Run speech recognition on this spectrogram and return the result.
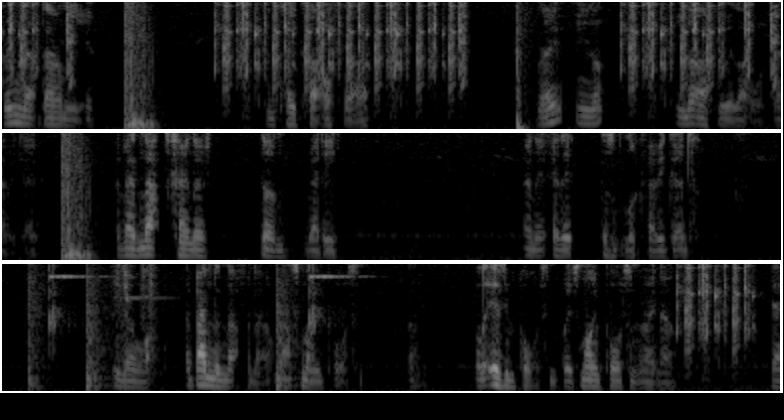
Bring that down here. And take that off there. No, you're not. You're not happy with that one. There we go. And then that's kind of done, ready, and it and it doesn't look very good. You know what? Abandon that for now. That's not important. Well, it is important, but it's not important right now. Yeah,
